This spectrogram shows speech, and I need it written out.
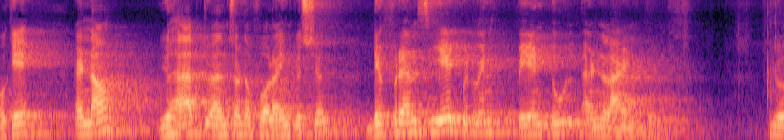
Okay. And now you have to answer the following question. Differentiate between paint tool and line tool you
